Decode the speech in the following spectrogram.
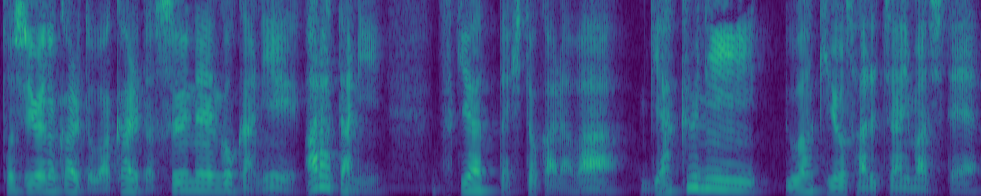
年上の彼と別れた数年後かに、新たに付き合った人からは、逆に浮気をされちゃいまして、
